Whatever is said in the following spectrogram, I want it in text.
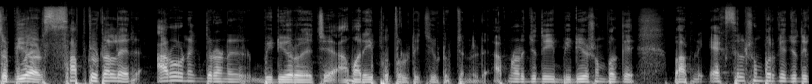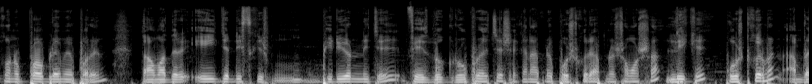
তো বিয়ার সাব টোটালের আরও অনেক ধরনের ভিডিও রয়েছে আমার এই পুতুল টিচ ইউটিউব চ্যানেলে। আপনারা যদি এই ভিডিও সম্পর্কে বা আপনি এক্সেল সম্পর্কে যদি কোনো প্রবলেমে পড়েন, তো আমাদের এই যে ডিসক্রিপশন ভিডিওর নিচে ফেসবুক গ্রুপ রয়েছে, সেখানে আপনি পোস্ট করে আপনার সমস্যা লিখে পোস্ট করবেন, আমরা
